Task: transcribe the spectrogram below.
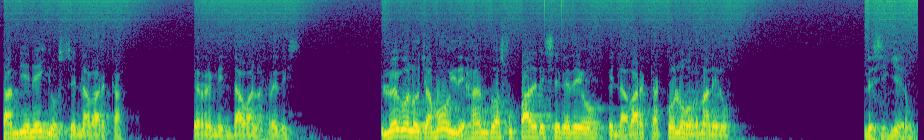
también ellos en la barca se remendaban las redes. Luego lo llamó y dejando a su padre Zebedeo en la barca con los jornaleros, le siguieron.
